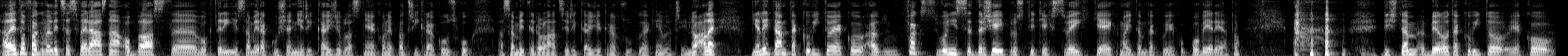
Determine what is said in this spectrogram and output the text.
ale je to fakt velice sférázná oblast, eh, o který i sami Rakušani říkají, že vlastně jako nepatří k Rakousku a sami Tyroláci říkají, že k Rakousku taky nepatří. No ale měli tam takový to jako, a fakt oni se držejí prostě těch svých těch, mají tam takový jako pověry a to. Když tam bylo takový to jako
